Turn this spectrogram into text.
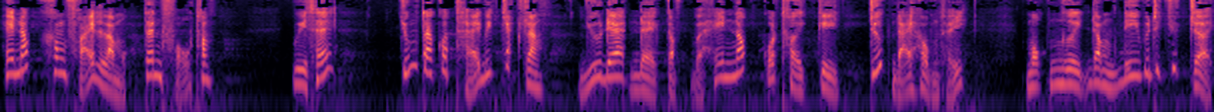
Hê-nóc không phải là một tên phổ thông. Vì thế, chúng ta có thể biết chắc rằng Judah đề cập về Hê-nóc của thời kỳ trước Đại Hồng Thủy, một người đồng đi với Đức Chúa Trời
